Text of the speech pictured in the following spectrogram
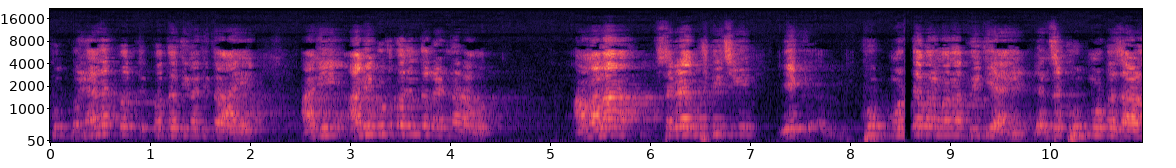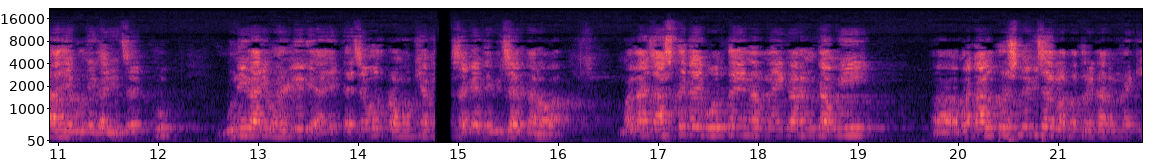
खूप भयानक पद्धतीनं तिथं आहे. आणि आम्ही कुठपर्यंत लढणार आहोत? आम्हाला सगळ्या गोष्टीची एक खूप मोठ्या प्रमाणात भीती आहे. यांचं खूप मोठं जाळ आहे गुन्हेगारीचं. खूप गुन्हेगारी वाढलेली आहे. त्याच्यावर प्रामुख्याने सगळ्यांनी विचार करावा. मला जास्त काही बोलता येणार नाही कारण का मी मला काल प्रश्न विचारला पत्रकारांना की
